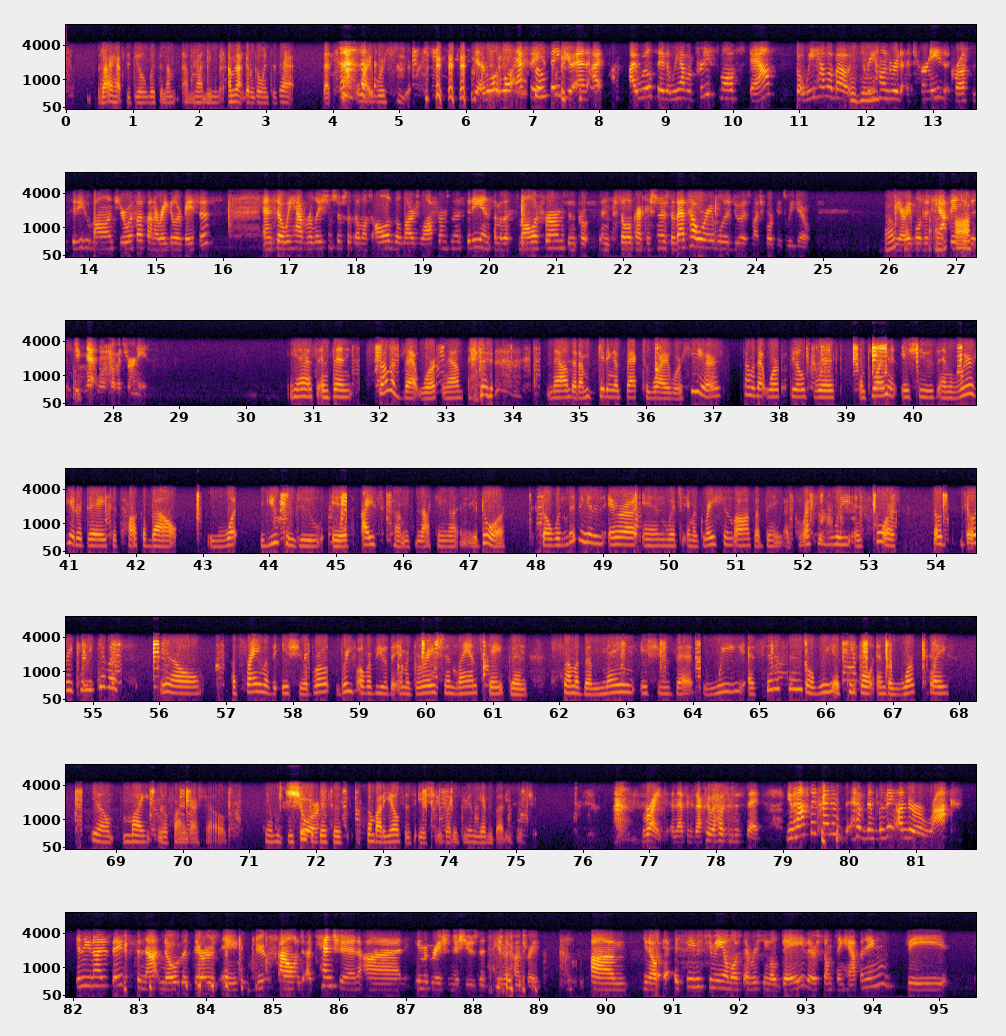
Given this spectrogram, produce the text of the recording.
that I have to deal with, and I'm I'm not even I'm not going to go into that. That's why we're here. yeah, well, well, actually, so, thank you, and I I will say that we have a pretty small staff but we have about mm-hmm. 300 attorneys across the city who volunteer with us on a regular basis. And so we have relationships with almost all of the large law firms in the city and some of the smaller firms and, and solo practitioners. So that's how we're able to do as much work as we do. Okay. We are able to tap into awesome. this big network of attorneys. Yes, and then some of that work now now that I'm getting us back to why we're here, some of that work deals with employment issues, and we're here today to talk about what you can do if ICE comes knocking on your door. So we're living in an era in which immigration laws are being aggressively enforced. So Jody, can you give us, you know, a frame of the issue, a bro- brief overview of the immigration landscape and some of the main issues that we as citizens or we as people in the workplace you know, might, you know, find ourselves. You know, we, we sure. think of this as somebody else's issue, but it's really everybody's issue. Right, and that's exactly what I was going to say. You have to kind of have been living under a rock in the United States to not know that there's a newfound attention on immigration issues in, in the country. Um, you know, it seems to me almost every single day there's something happening. The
